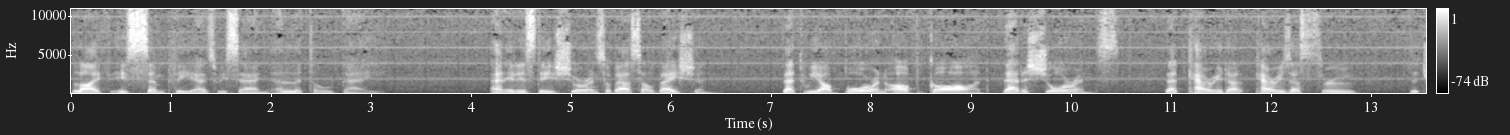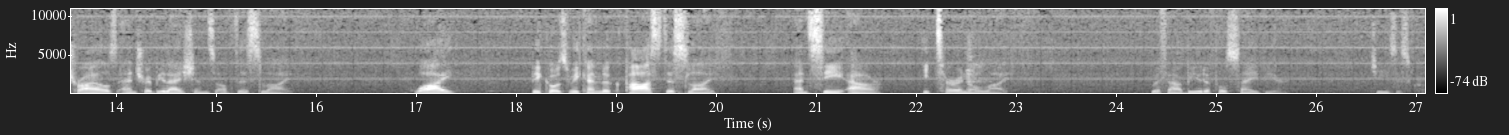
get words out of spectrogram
life is simply, as we sang, a little day. And it is the assurance of our salvation that we are born of God, that assurance that carried, carries us through the trials and tribulations of this life. Why? Because we can look past this life and see our eternal life with our beautiful Savior, Jesus Christ.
